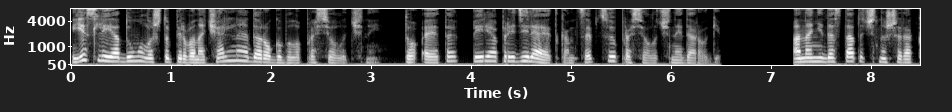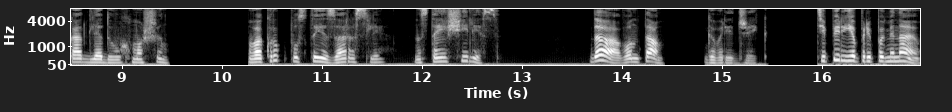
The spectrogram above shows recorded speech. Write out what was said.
Если я думала, что первоначальная дорога была проселочной, то это переопределяет концепцию проселочной дороги. Она недостаточно широка для двух машин. Вокруг пустые заросли, настоящий лес. «Да, вон там», — говорит Джейк. «Теперь я припоминаю».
